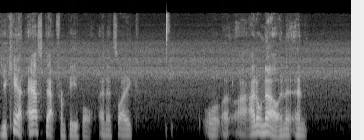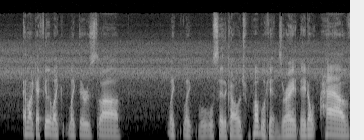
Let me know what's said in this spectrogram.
you can't ask that from people and it's like well uh, I, don't know and and and like i feel like like there's uh like like we'll say the college republicans right they don't have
